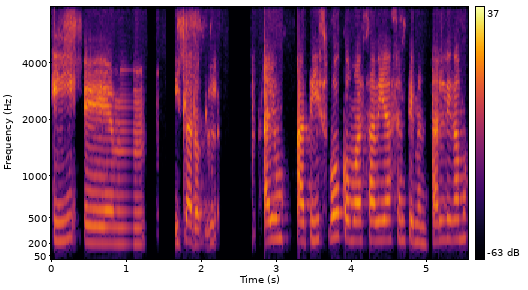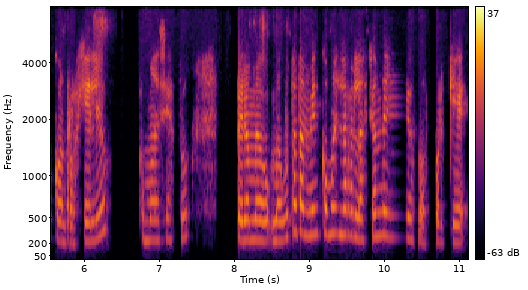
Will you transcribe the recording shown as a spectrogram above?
y, eh, y claro, hay un atisbo como esa vida sentimental, digamos, con Rogelio, como decías tú, pero me, me, gusta también cómo es la relación de ellos dos, porque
